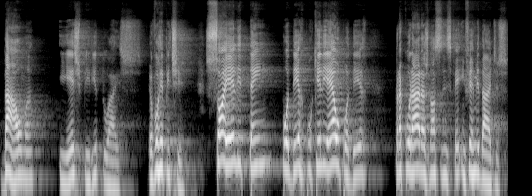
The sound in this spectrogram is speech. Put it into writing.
da alma e espirituais. Eu vou repetir. Só Ele tem poder, porque Ele é o poder para curar as nossas enfermidades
